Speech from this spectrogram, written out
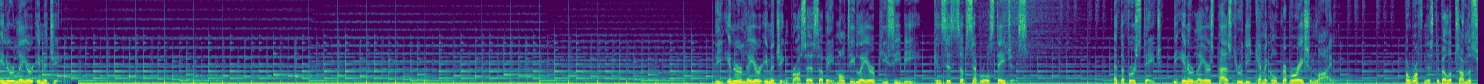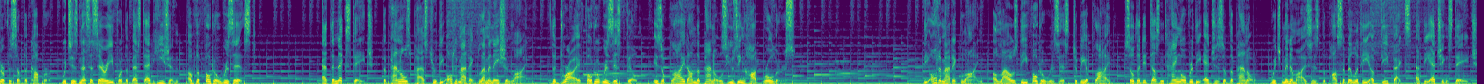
Inner layer imaging. The inner layer imaging process of a multi-layer PCB consists of several stages. At the first stage, the inner layers pass through the chemical preparation line. A roughness develops on the surface of the copper, which is necessary for the best adhesion of the photoresist. At the next stage, the panels pass through the automatic lamination line. The dry photoresist film is applied on the panels using hot rollers. The automatic line allows the photoresist to be applied so that it doesn't hang over the edges of the panel, which minimizes the possibility of defects at the etching stage.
